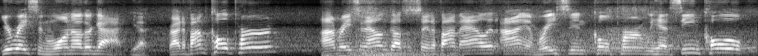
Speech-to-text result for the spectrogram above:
you're racing one other guy. Yeah. Right? If I'm Cole Pearn, I'm racing Alan Gustafson. If I'm Alan, I am racing Cole Pearn. We have seen Cole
